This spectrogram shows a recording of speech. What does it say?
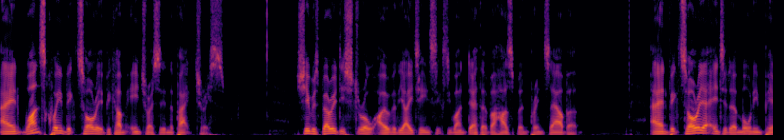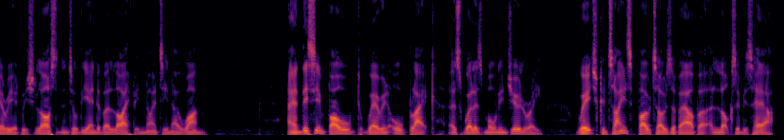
And once Queen Victoria became interested in the actress, she was very distraught over the 1861 death of her husband, Prince Albert. And Victoria entered her mourning period, which lasted until the end of her life in 1901. And this involved wearing all black as well as mourning jewellery which contains photos of Albert and locks of his hair.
